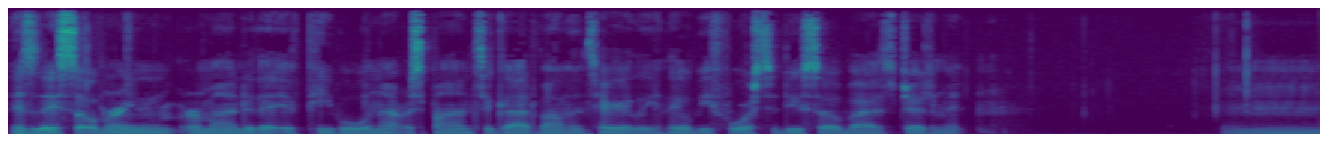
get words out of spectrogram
This is a sobering reminder that if people will not respond to God voluntarily, they will be forced to do so by his judgment. Mm.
